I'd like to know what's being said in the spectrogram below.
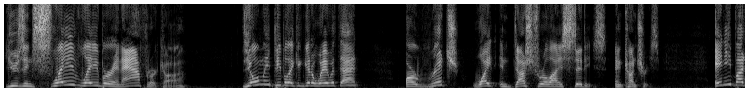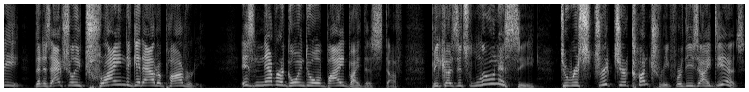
using slave labor in Africa, the only people that can get away with that are rich white industrialized cities and countries. Anybody that is actually trying to get out of poverty is never going to abide by this stuff because it's lunacy to restrict your country for these ideas.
